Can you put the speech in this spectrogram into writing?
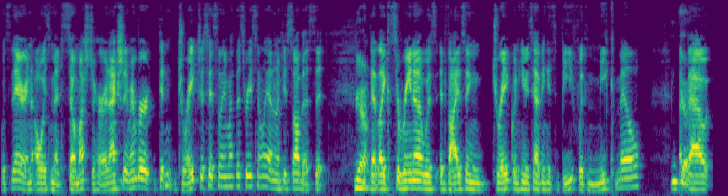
was there and always meant so much to her. And actually, remember, didn't Drake just say something about this recently? I don't know if you saw this. That yeah. that like Serena was advising Drake when he was having his beef with Meek Mill about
